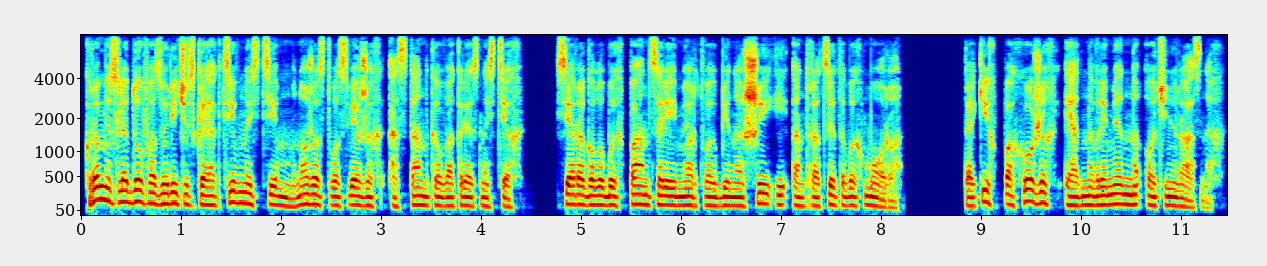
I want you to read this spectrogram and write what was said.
Кроме следов азурической активности, множество свежих останков в окрестностях серо-голубых панцирей мертвых биноши и антрацитовых моро, таких похожих и одновременно очень разных.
